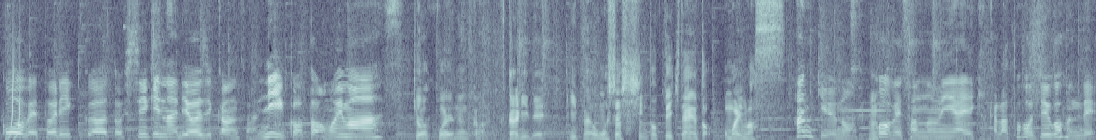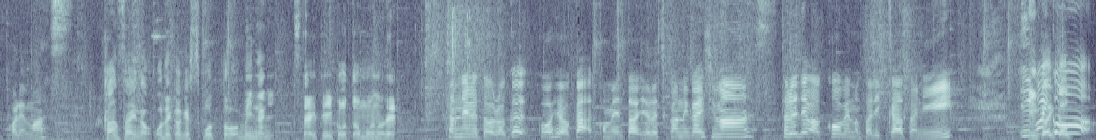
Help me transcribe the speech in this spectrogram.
神戸トリックアート不思議な領事館さんに行こうと思います今日はこれなんか2人でいっぱい面白い写真撮っていきたいなと思います。阪急の神戸三宮駅から徒歩15分で来れます、関西のお出かけスポットをみんなに伝えていこうと思うので。チャンネル登録高評価コメントよろしくお願いします。それでは神戸のトリックアートに。行こう行こう。行こ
